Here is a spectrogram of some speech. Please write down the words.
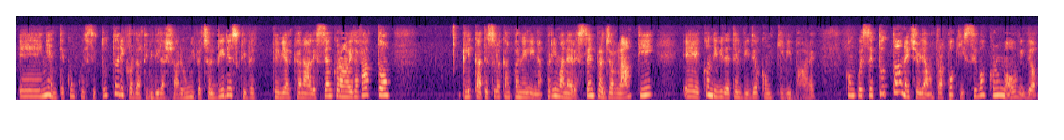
e niente, con questo è tutto, ricordatevi di lasciare un mi piace al video, iscrivetevi al canale se ancora non l'avete fatto, cliccate sulla campanellina per rimanere sempre aggiornati e condividete il video con chi vi pare. Con questo è tutto, noi ci vediamo tra pochissimo con un nuovo video.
